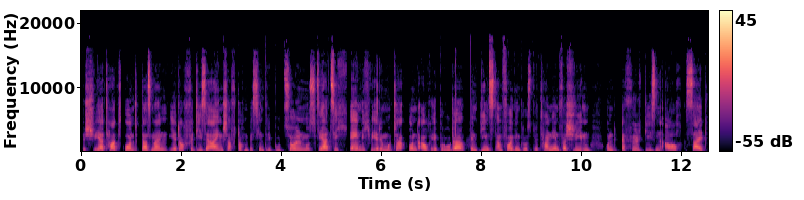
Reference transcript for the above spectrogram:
beschwert hat und dass man ihr doch für diese Eigenschaft doch ein bisschen Tribut zollen muss. Sie hat sich ähnlich wie ihre Mutter und auch ihr Bruder den Dienst am Volk in Großbritannien verschrieben und erfüllt diesen auch seit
